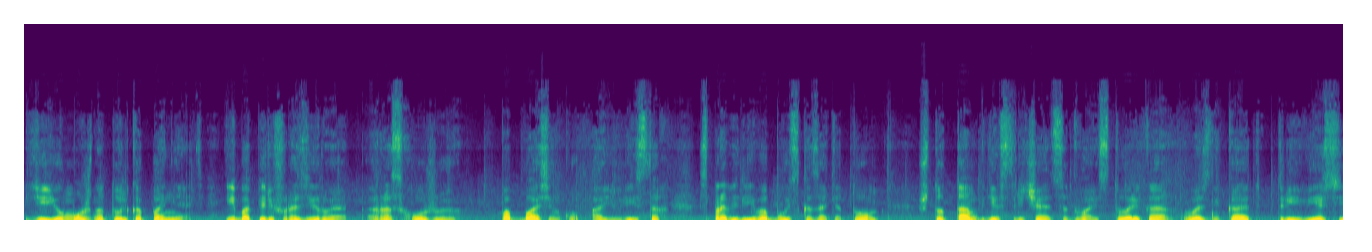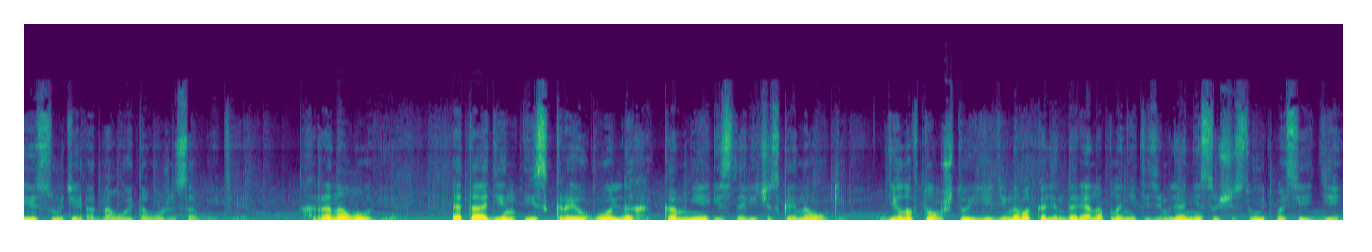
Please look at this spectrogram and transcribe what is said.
ее можно только понять, ибо, перефразируя расхожую по басенку о юристах, справедливо будет сказать о том, что там, где встречаются два историка, возникают три версии сути одного и того же события. Хронология – это один из краеугольных камней исторической науки. Дело в том, что единого календаря на планете Земля не существует по сей день.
